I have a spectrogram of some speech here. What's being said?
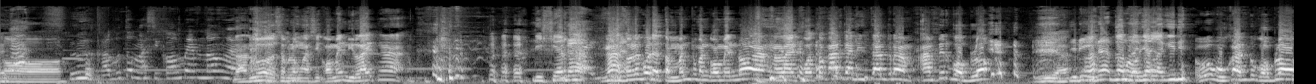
Kak, Oh. "Uh, kamu tuh ngasih komen tau nggak dan lo sebelum ngasih komen di like nggak? Di share Nggak, nggak? nggak. Soalnya gue ada temen cuman komen doang, nge-like foto kagak di Instagram, hampir goblok. Iya. Jadi Ah, Ina nggak tuh belajar maunya, lagi dia. Oh, bukan tuh goblok.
